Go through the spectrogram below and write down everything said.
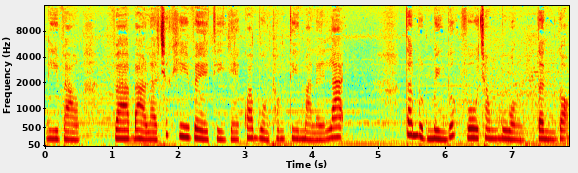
đi vào và bảo là trước khi về thì ghé qua buồng thông tin mà lấy lại. Tân một mình bước vô trong buồng, Tân gõ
